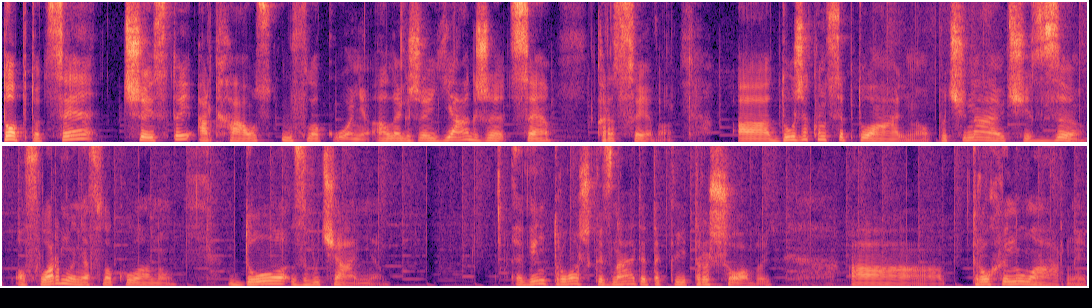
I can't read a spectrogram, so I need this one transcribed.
Тобто, це чистий артхаус у флаконі, але же як же це красиво. а, дуже концептуально, починаючи з оформлення флакону до звучання. Він трошки, знаєте, такий трешовий, а, трохи нуарний,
